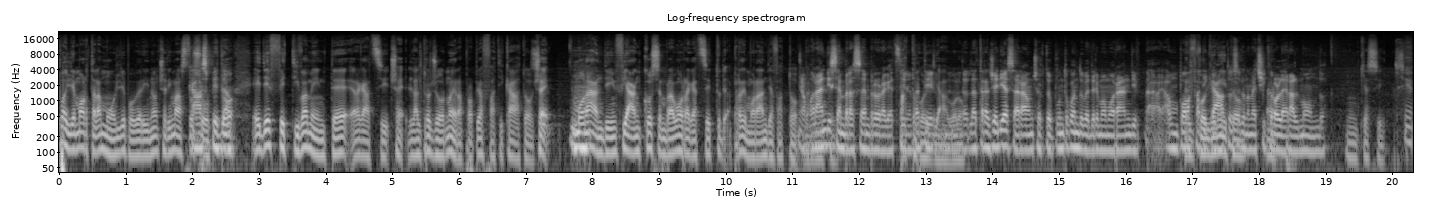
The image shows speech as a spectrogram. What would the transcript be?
Poi gli è morta la moglie, poverino, c'è rimasto Caspita. sotto ed effettivamente, ragazzi, cioè, l'altro giorno era proprio affaticato. Cioè, Mm. Morandi in fianco sembrava un ragazzetto. di- A parte Morandi ha fatto. No, Morandi sembra sempre un ragazzino. Infatti, la, la tragedia sarà a un certo punto quando vedremo Morandi ha ha un po' affaticato. Secondo me ci Eh. crollerà il mondo. Minchia sì. Sì.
